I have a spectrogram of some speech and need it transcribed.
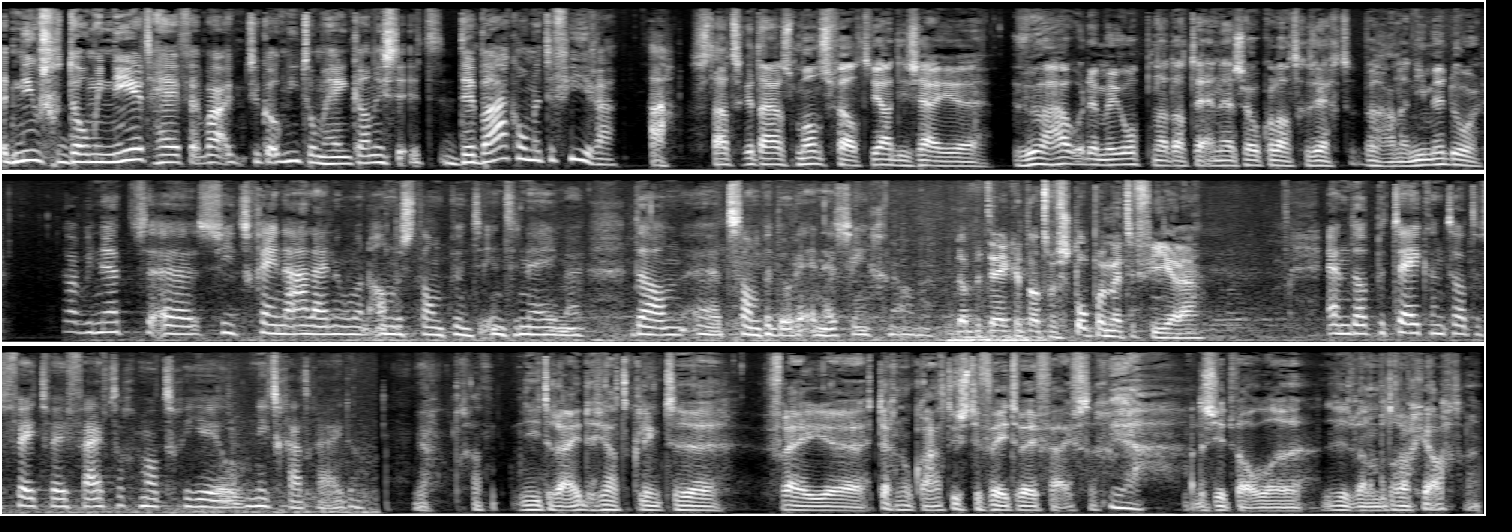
het nieuws gedomineerd heeft... en waar ik natuurlijk ook niet omheen kan... is de- het debakel met de Vira. Ah, staatssecretaris Mansveld, ja, die zei... eh, we houden ermee op nadat de NS ook al had gezegd... we gaan er niet meer door. Het kabinet eh, ziet geen aanleiding om een ander standpunt in te nemen... dan eh, het standpunt door de NS ingenomen. Dat betekent dat we stoppen met de Vira. En dat betekent dat het V250-materieel niet gaat rijden. Ja, het gaat niet rijden. Ja, het klinkt eh, vrij eh, technocratisch, de V250. Ja. Maar er zit wel, eh, er zit wel een bedragje achter. Hè?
